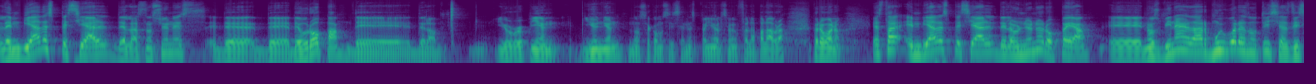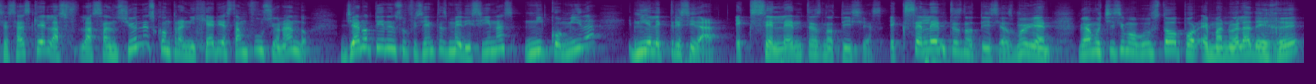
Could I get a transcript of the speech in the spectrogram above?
enviada especial de las naciones de, Europa, de, la European Union, no sé cómo se dice en español, se me fue la palabra, pero bueno, esta enviada especial de la Unión Europea eh, nos viene a dar muy buenas noticias. Dice, ¿sabes qué? Las, las sanciones contra Nigeria están funcionando. Ya no tienen suficientes medicinas, ni comida, ni electricidad. Excelentes noticias, excelentes noticias. Muy bien, me da muchísimo gusto por Emanuela Re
